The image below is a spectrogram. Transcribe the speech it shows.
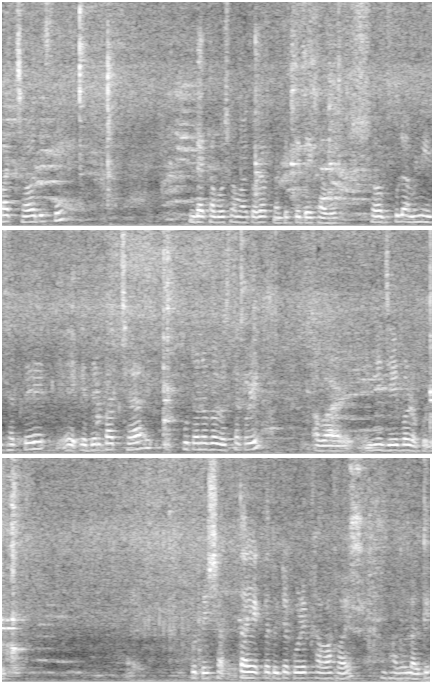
বাচ্চাও দিচ্ছে দেখাবো, সময় করে আপনাদেরকে দেখাবো। সবগুলো আমি নিজ হাতে এদের বাচ্চা ফুটানোর ব্যবস্থা করি, আবার নিজে বড় করি। প্রতি সপ্তাহে একটা দুইটা করে খাওয়া হয়, ভালো লাগে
